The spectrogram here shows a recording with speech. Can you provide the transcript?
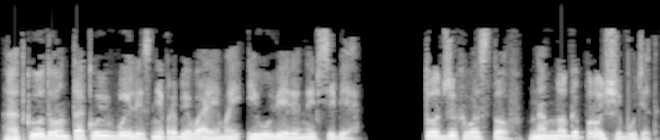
Откуда он такой вылез непробиваемый и уверенный в себе? Тот же Хвостов намного проще будет.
